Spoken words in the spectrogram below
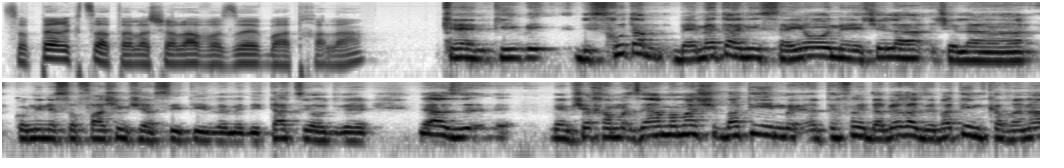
ספר קצת על השלב הזה בהתחלה. כן, כי בזכות באמת הניסיון אה, של, ה, של ה, כל מיני סופאשים שעשיתי ומדיטציות, ואז בהמשך, זה היה ממש, באתי עם, תכף נדבר על זה, באתי עם כוונה,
